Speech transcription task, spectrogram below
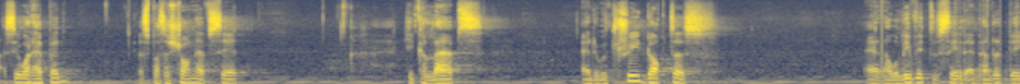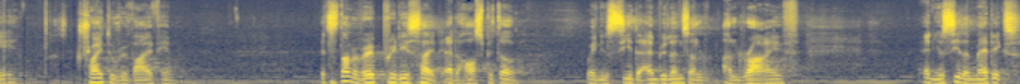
I said, What happened? As Pastor Sean have said, he collapsed, and there were three doctors, and I will leave it to say that another day, try to revive him. It's not a very pretty sight at the hospital when you see the ambulance ar- arrive and you see the medics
